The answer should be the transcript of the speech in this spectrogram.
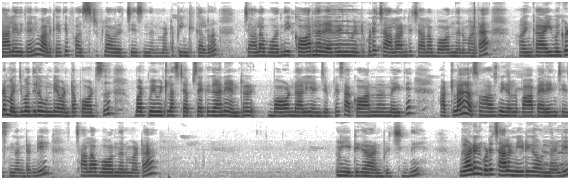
రాలేదు కానీ వాళ్ళకైతే ఫస్ట్ ఫ్లవర్ వచ్చేసింది అనమాట పింక్ కలర్. చాలా బాగుంది. ఈ కార్నర్ అరేంజ్మెంట్ కూడా చాలా అంటే చాలా బాగుందనమాట ఇంకా ఇవి కూడా మధ్య మధ్యలో ఉండేవంట పాట్స్. బట్ మేము ఇట్లా స్టెప్స్ ఎక్కగానే ఎంటర్ బాగుండాలి అని చెప్పేసి ఆ కార్నర్ని అయితే అట్లా సుహాసిని గారు పాప అరేంజ్ చేసిందంటండి. చాలా బాగుందనమాట నీట్గా అనిపించింది. గార్డెన్ కూడా చాలా నీట్గా ఉందండి.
